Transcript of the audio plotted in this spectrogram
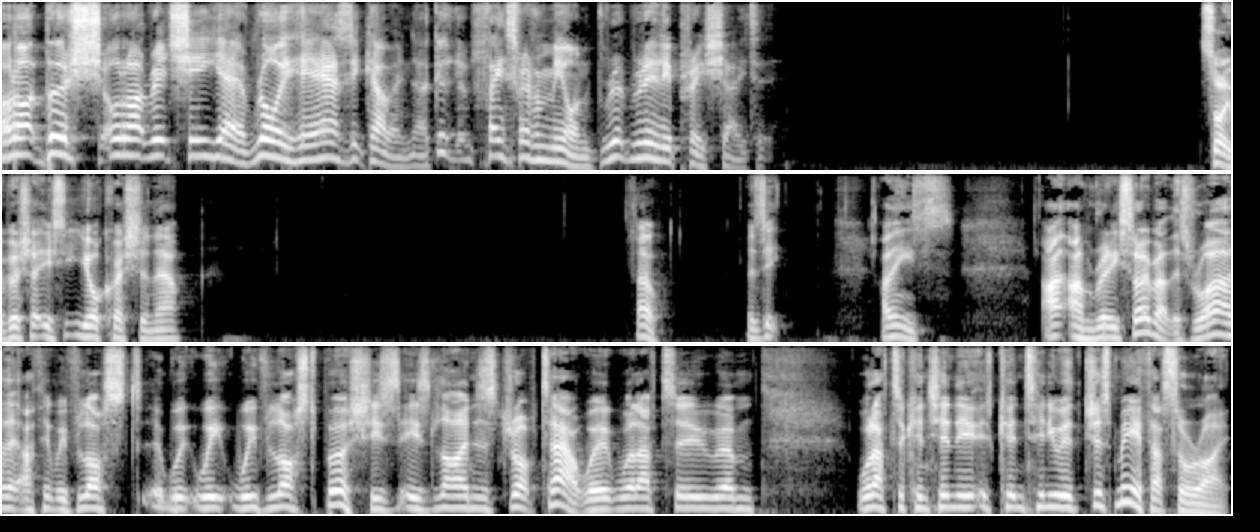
All right, Bush. All right, Richie. Yeah, Roy here. How's it going? Uh, good, thanks for having me on. R- really appreciate it. Sorry, Bush. It's your question now? Oh, is it? I think it's. I, am really sorry about this, Roy. I, th- I think we've lost. We, we we've lost Bush. His his line has dropped out. we will have to. Um, we'll have to continue continue with just me if that's all right.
